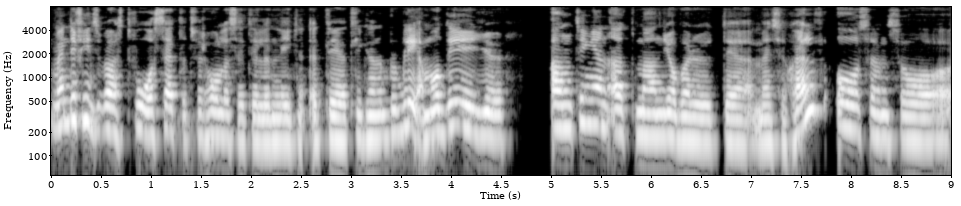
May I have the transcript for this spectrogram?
Men det finns bara två sätt att förhålla sig till en lik ett, ett liknande problem och det är ju antingen att man jobbar ut det med sig själv och sen så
